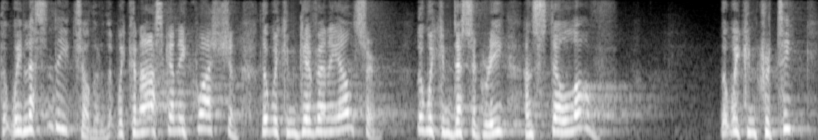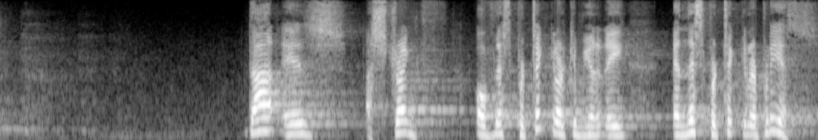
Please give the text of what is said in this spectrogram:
That we listen to each other, that we can ask any question, that we can give any answer, that we can disagree and still love, that we can critique. That is a strength of this particular community in this particular place.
